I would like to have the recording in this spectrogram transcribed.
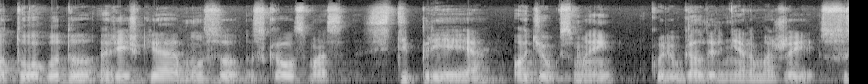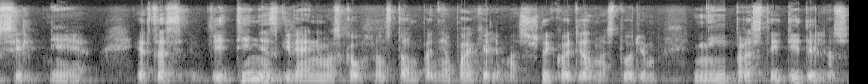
O tuo būdu, reiškia, mūsų skausmas stiprėja, o džiaugsmai, kurių gal ir nėra mažai, susilpnėja. Ir tas vidinis gyvenimo skausmas tampa nepakeliamas. Štai kodėl mes turim neįprastai didelius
